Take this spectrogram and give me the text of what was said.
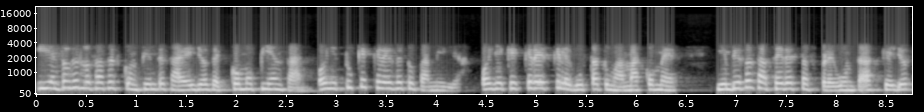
y entonces los haces conscientes a ellos de cómo piensan. Oye, ¿tú qué crees de tu familia? Oye, ¿qué crees que le gusta a tu mamá comer? Y empiezas a hacer estas preguntas que ellos,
